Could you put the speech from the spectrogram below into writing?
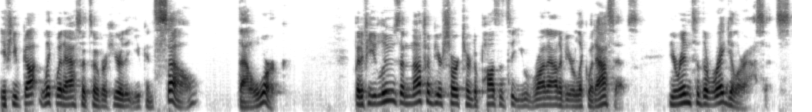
If you've got liquid assets over here that you can sell, that'll work. But if you lose enough of your short-term deposits that you run out of your liquid assets, you're into the regular assets.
